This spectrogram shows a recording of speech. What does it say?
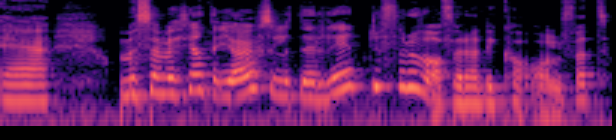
Ja. Eh, men sen vet jag inte, jag är också lite rädd för att vara för radikal för att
